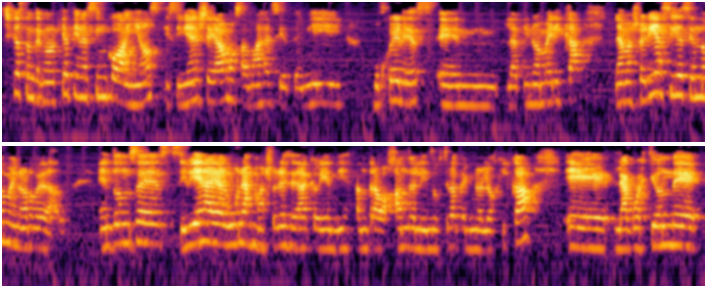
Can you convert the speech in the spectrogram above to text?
Chicas en Tecnología tiene cinco años y si bien llegamos a más de 7.000 mujeres en Latinoamérica, la mayoría sigue siendo menor de edad. Entonces, si bien hay algunas mayores de edad que hoy en día están trabajando en la industria tecnológica, eh, la cuestión de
